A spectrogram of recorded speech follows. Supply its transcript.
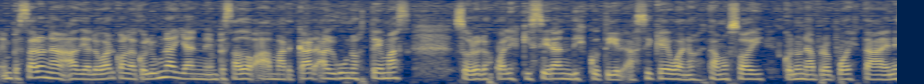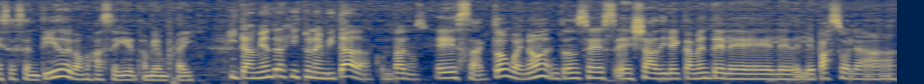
empezaron a, a dialogar con la columna y han empezado a marcar algunos temas sobre los cuales quisieran discutir. Así que, bueno, estamos hoy con una propuesta en ese sentido y vamos a seguir también por ahí. Y también trajiste una invitada, contanos. Exacto, bueno, entonces eh, ya directamente le, paso la,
